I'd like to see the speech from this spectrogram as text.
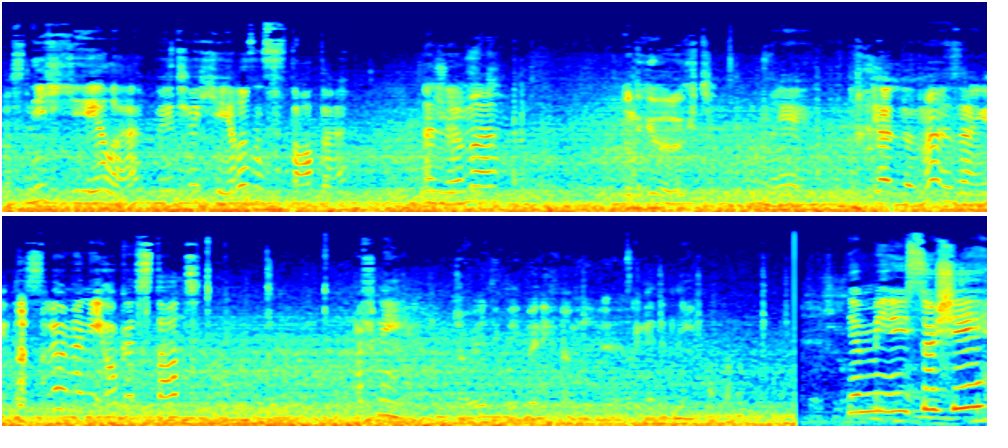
Dat is niet geel hè. Weet je, geel is een stad hè. En lummen... Een gehucht. Nee. Ja, Lummen is, een, is Lummen niet ook een stad? Of niet? Ja, weet ik niet. Ik ben niet van hier. Ik weet het niet. Yummy sushi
